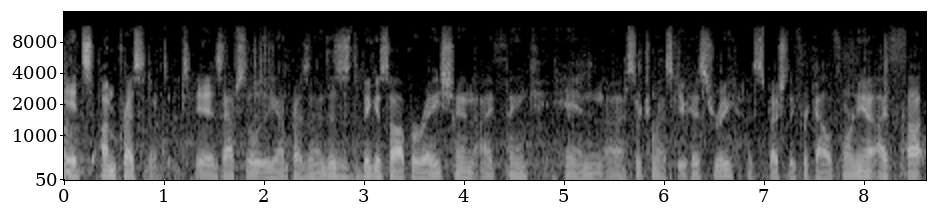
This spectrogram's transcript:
It's unprecedented. It is absolutely unprecedented. This is the biggest operation, I think, in uh, search and rescue history, especially for California. I thought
